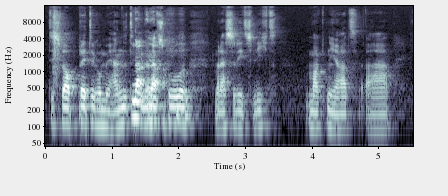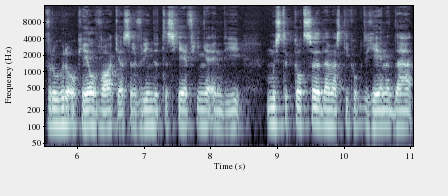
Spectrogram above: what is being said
het is wel prettig om je handen te Ja, kunnen ja. afspoelen, maar als er iets ligt, maakt niet uit. Vroeger ook heel vaak, als er vrienden te scheef gingen en die moesten kotsen, dan was ik ook degene dat...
